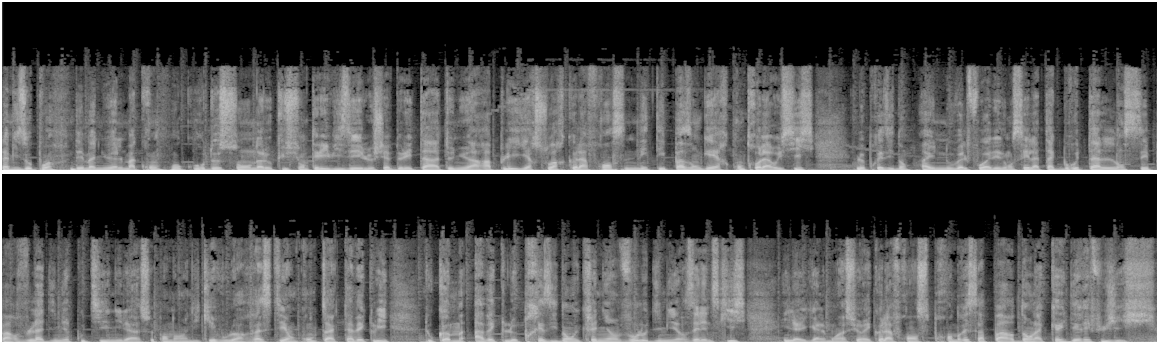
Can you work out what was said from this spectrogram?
La mise au point d'Emmanuel Macron au cours de son allocution télévisée. Le chef de l'État a tenu à rappeler hier soir que la France n'était pas en guerre contre la Russie. Le président a une nouvelle fois dénoncé l'attaque brutale lancée par Vladimir Poutine. Il a cependant indiqué vouloir rester en contact avec lui, tout comme avec le président ukrainien Volodymyr Zelensky. Il a également assuré que la France prendrait sa part dans l'accueil des réfugiés.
